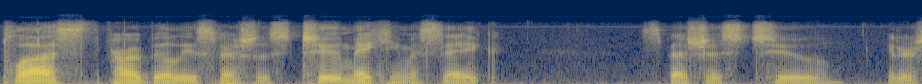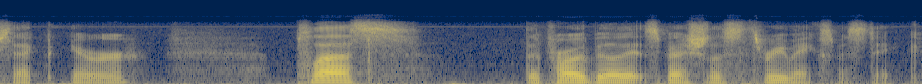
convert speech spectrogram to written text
plus the probability of specialist 2 making a mistake, specialist 2 intersect error, plus the probability that specialist 3 makes a mistake.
